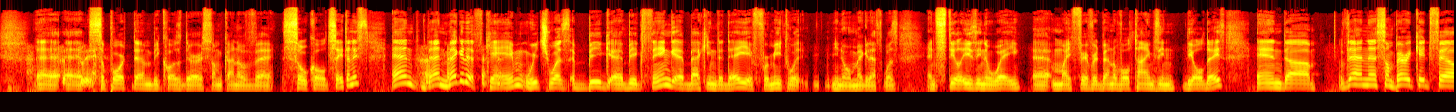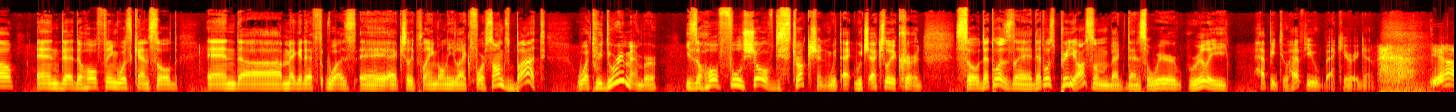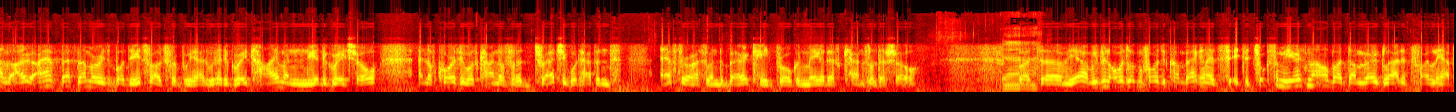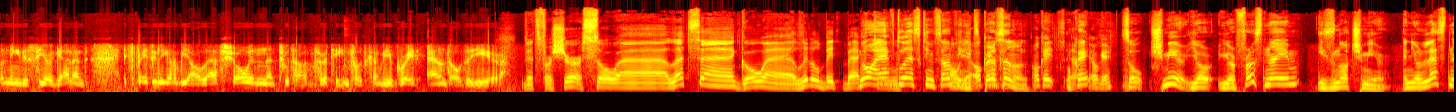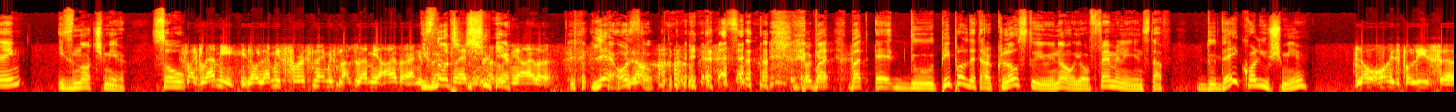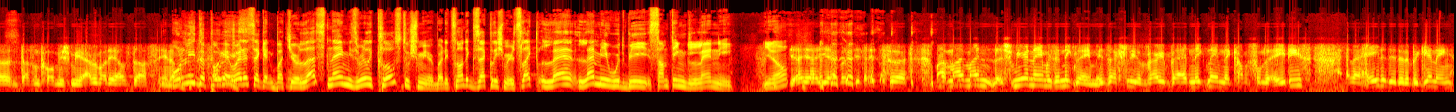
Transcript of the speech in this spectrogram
uh, uh, support them because they're some kind of uh, so-called Satanists. And then Megadeth came, which was a big, uh, big thing uh, back in the day. For me, it was, you know, Megadeth was and still is in a way uh, my favorite band of all times in the old days. And uh, then uh, some barricade fell, and uh, the whole thing was cancelled. And uh, Megadeth was uh, actually playing only like four songs. But what we do remember is a whole full show of destruction, with, which actually occurred. So that was uh, that was pretty awesome back then. So we're really happy to have you back here again. yeah, I, I have best memories about the Israel trip we had. We had a great time, and we had a great show. And of course, it was kind of uh, tragic what happened after us when the barricade broke and Megadeth canceled their show. Yeah. But um, yeah, we've been always looking forward to come back, and it's it, it took some years now, but I'm very glad it's finally happening this year again, and it's basically going to be our last show in uh, 2013, so it's going to be a great end of the year. That's for sure. So uh, let's uh, go a little bit back. No, to... I have to ask him something. Oh, yeah, It's okay, personal. Okay. Okay. Okay. Okay. okay. So Schmier, your your first name is not Schmier, and your last name is not Schmier. So It's like Lemmy, you know. Lemmy's first name is not Lemmy either, and his He's last not name is not Lemmy either. yeah, also. Okay. But but uh, do people that are close to you, you know, your family and stuff, do they call you Schmier? No, only the police uh, doesn't call me Schmier. Everybody else does, you know. Only the police. Okay, wait a second. But your last name is really close to Schmier, but it's not exactly Schmier. It's like Le- Lemmy would be something Lenny, you know? Yeah, yeah, yeah. But it's, it's uh, my my my the Schmier name is a nickname. It's actually a very bad nickname that comes from the 80s, and I hated it at the beginning.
